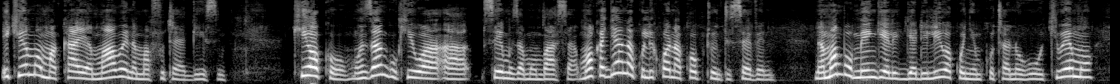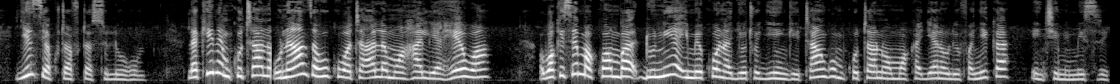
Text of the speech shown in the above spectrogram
ikiwemo makaa ya mawe na mafuta ya gesi. Kioko mwenzangu, ukiwa uh, sehemu za Mombasa, mwaka jana kulikuwa na COP 27 na mambo mengi yalijadiliwa kwenye mkutano huo ikiwemo jinsi ya kutafuta suluhu, lakini mkutano unaanza huku wataalamu wa hali ya hewa wakisema kwamba dunia imekuwa na joto jingi tangu mkutano wa mwaka jana uliofanyika nchini Misri.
